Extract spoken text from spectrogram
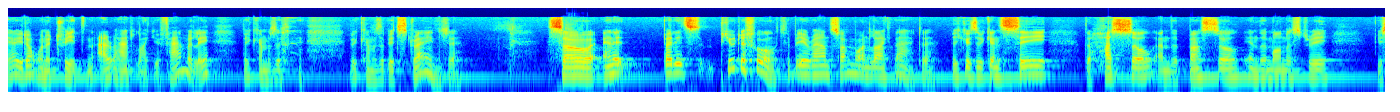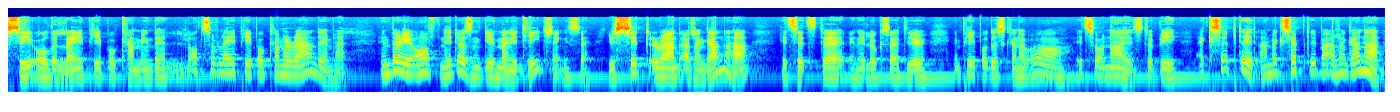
Yeah, you don't want to treat an arahant like your family. It becomes a becomes a bit strange. So, and it, but it's beautiful to be around someone like that uh, because you can see the hustle and the bustle in the monastery. You see all the lay people coming there. Lots of lay people come around him. Uh, and very often he doesn't give many teachings. Uh, you sit around Ajahn he sits there and he looks at you, and people just kind of, oh, it's so nice to be accepted. I'm accepted by Ajahn.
